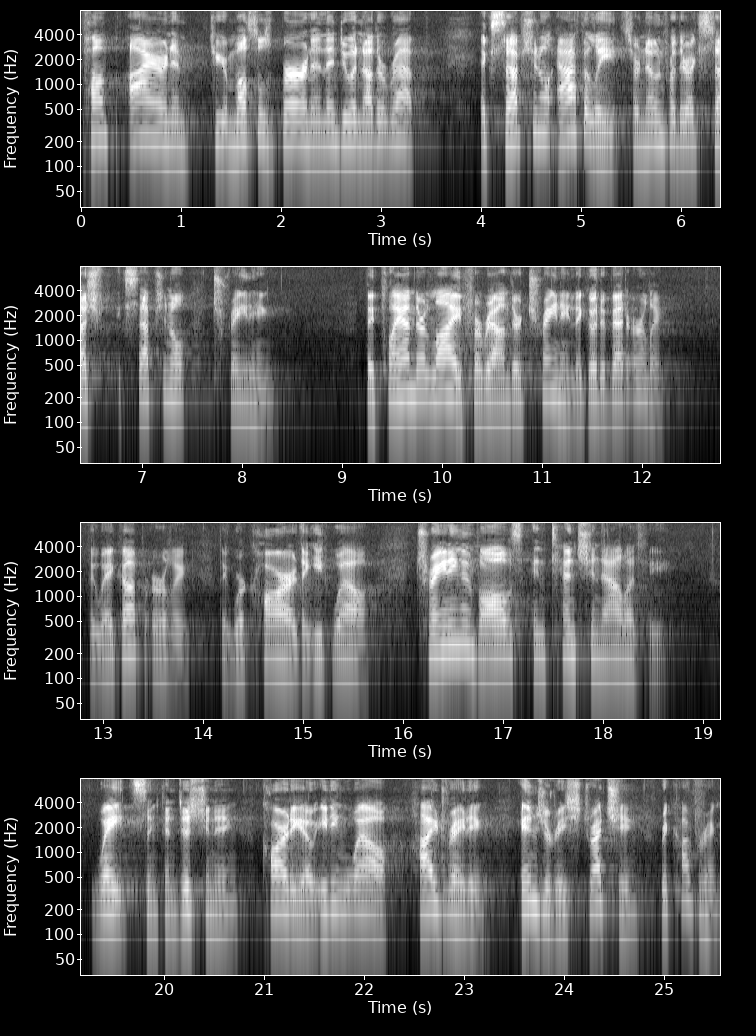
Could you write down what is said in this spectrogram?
Pump iron until your muscles burn and then do another rep. Exceptional athletes are known for their exceptional training. They plan their life around their training. They go to bed early, they wake up early, they work hard, they eat well. Training involves intentionality, weights and conditioning, cardio, eating well, hydrating, injury, stretching, recovering.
